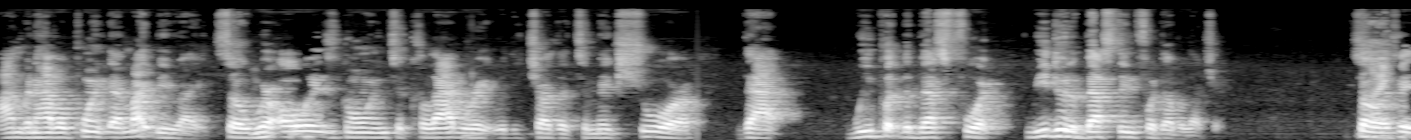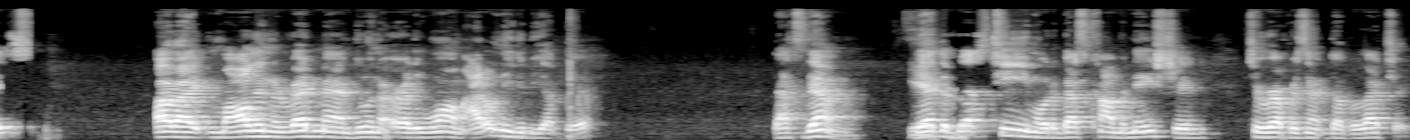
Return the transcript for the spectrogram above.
I'm going to have a point that might be right. So mm-hmm. we're always going to collaborate with each other to make sure that we put the best foot, we do the best thing for Double Electric. So if it's all right, Marlon and Redman doing the early warm, I don't need to be up there. That's them. Yeah. They're the best team or the best combination to represent Double Electric.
